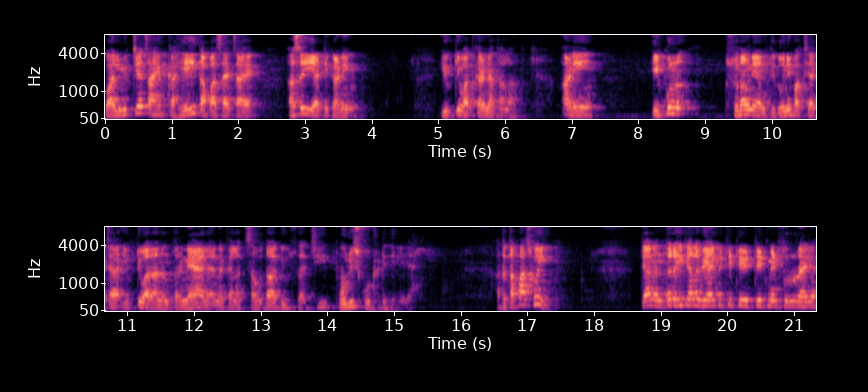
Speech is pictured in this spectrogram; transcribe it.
वाल्मिकचेच आहेत का हेही तपासायचं आहे असंही या ठिकाणी युक्तिवाद करण्यात आला. आणि एकूण सुनावणी अंती दोन्ही पक्षाच्या युक्तिवादानंतर न्यायालयानं त्याला चौदा दिवसाची पोलीस कोठडी दिलेली आहे. आता तपास होईल. त्यानंतरही त्याला V I P T treatment सुरू राहिल्या.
